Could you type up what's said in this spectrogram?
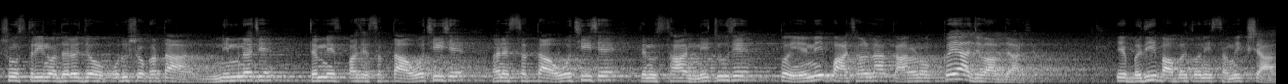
શું સ્ત્રીનો દરજ્જો પુરુષો કરતાં નિમ્ન છે, તેમની પાસે સત્તા ઓછી છે અને સત્તા ઓછી છે, તેનું સ્થાન નીચું છે, તો એની પાછળના કારણો કયા જવાબદાર છે? એ બધી બાબતોની સમીક્ષા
